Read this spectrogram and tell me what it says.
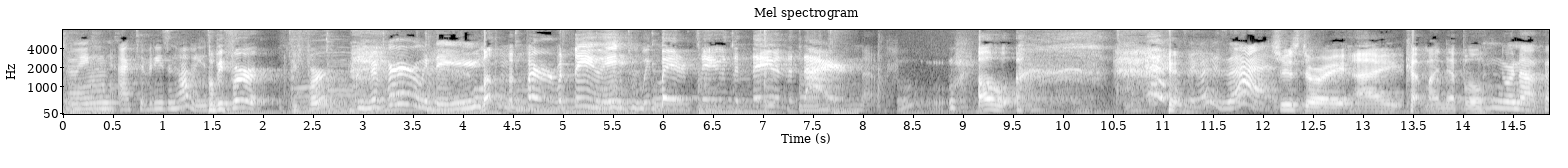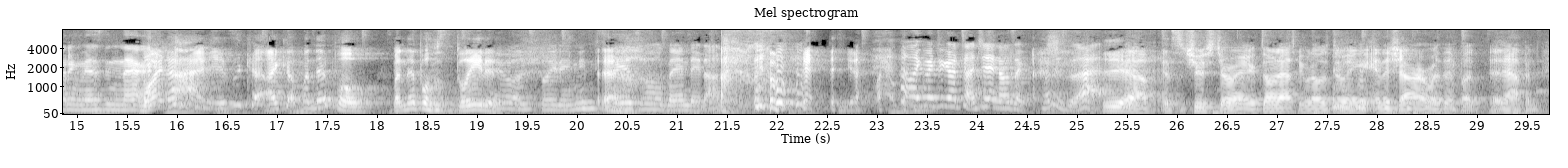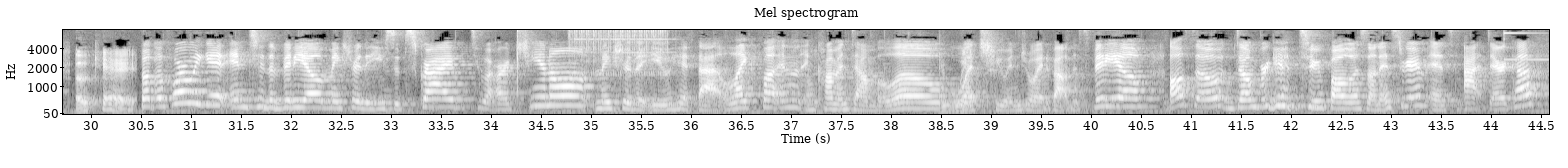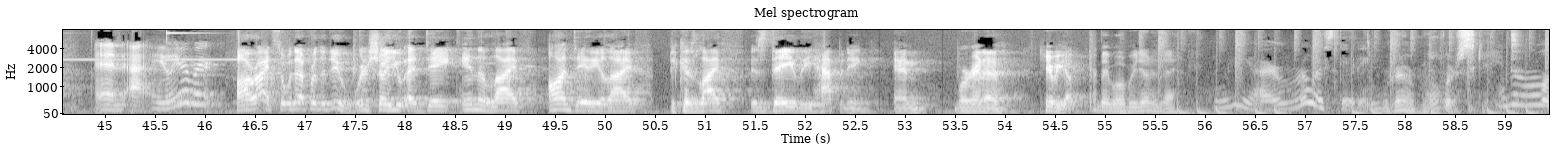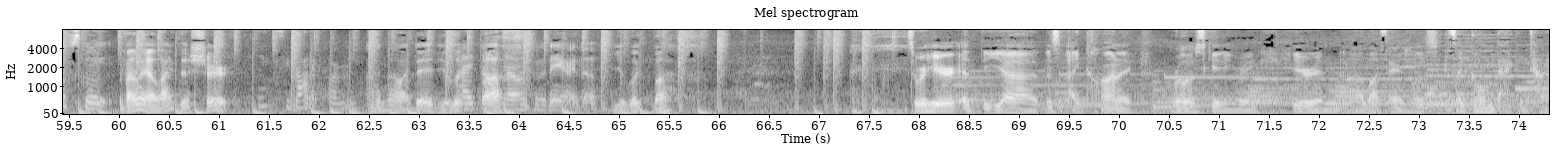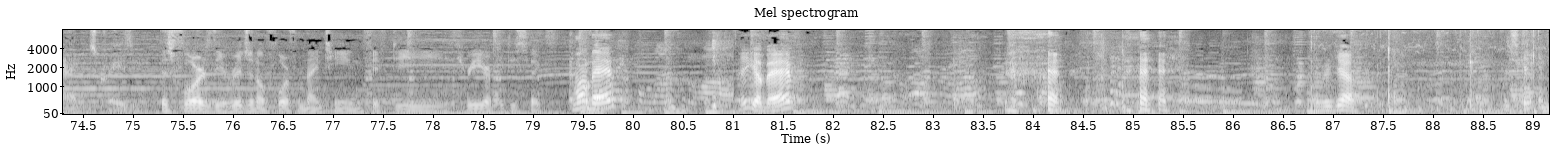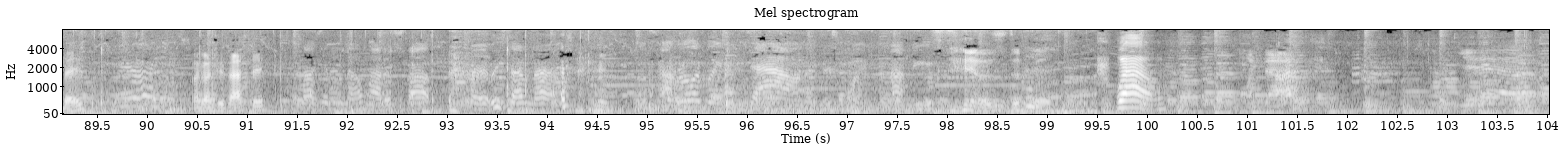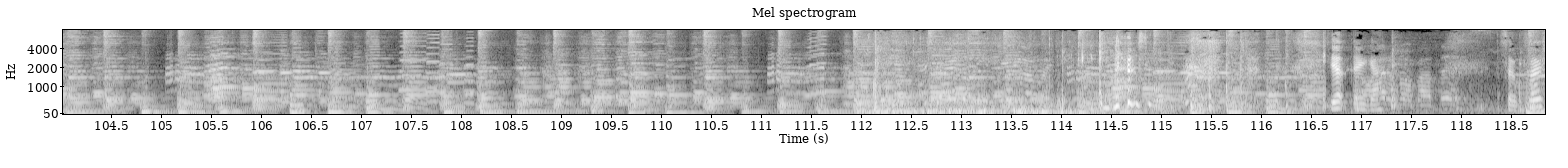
doing activities and hobbies. But before, before, Before we do. but before we do it, we better do the do the dire. No. Oh. I was like, what is that? True story, I cut my nipple. We're not putting this in there. Why not? It's a cut, I cut my nipple. My nipple's bleeding. It was bleeding. So it's a little band-aid on it. I like went to go touch it and I was like, what is that? yeah, it's a true story. Don't ask me what I was doing in the shower with it, but it happened. Okay. But before we get into the video, make sure that you subscribe to our channel. Make sure that you hit that like button and comment down below Do what you enjoyed about this video. Also, don't forget to follow us on Instagram. It's at Derek Hough and at Hayley Erbert. All right, so without further ado, we're gonna show you a day in the life on daily life because life is daily happening and we're gonna, here we go. Babe, what are we doing today? We are roller skating. We're gonna roller skate. gonna roller skate. By the way, I like this shirt. Thanks, you got it for me. I know, I did. You look buff. I don't know who they are though. You look buff. so we're here at the uh, this iconic roller skating rink here in uh, Los Angeles. It's like going back in time. It's crazy. This floor is the original floor from 1953 or 56. Come on, babe. Hold on to the wall. There you go, babe. Here we go. We're skating, babe. Am I going too fast here? I'm not gonna know how to stop, or at least I'm not. I got rollerblading down at this point, but not these. yeah, this is difficult. Wow. Yeah. Yep, there you go. So push.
